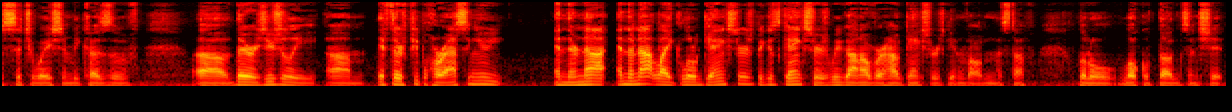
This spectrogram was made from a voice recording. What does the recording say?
situation because of uh, there's usually um, if there's people harassing you and they're not and they're not like little gangsters because gangsters we've gone over how gangsters get involved in this stuff. Little local thugs and shit.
